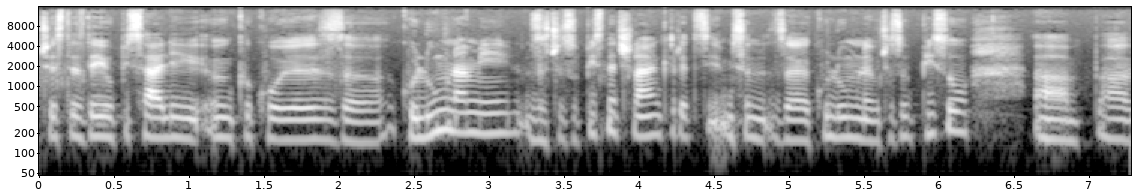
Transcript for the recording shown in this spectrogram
če ste zdaj opisali, eh, kako je z kolumnami, za časopisne članke, recimo, mislim, za kolumne v časopisu, pa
